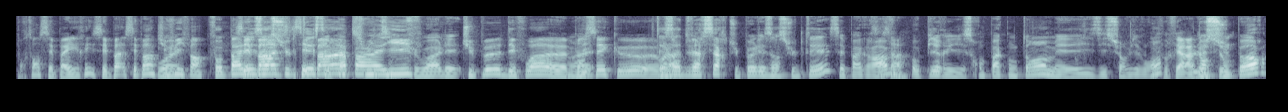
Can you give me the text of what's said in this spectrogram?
pourtant c'est pas écrit, c'est pas, c'est pas intuitif. Ouais. hein. Faut pas C'est les pas- insulter, c'est c'est pas pas, pareil. intuitif. Tu vois, les, Tu peux des fois euh, Ouais. penser que euh, tes voilà. adversaires, tu peux les insulter, c'est pas grave. Au pire, ils seront pas contents, mais ils y survivront. faut faire Le attention. support,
